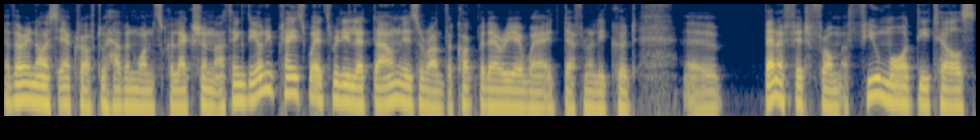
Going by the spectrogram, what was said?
A very nice aircraft to have in one's collection. I think the only place where it's really let down is around the cockpit area where it definitely could uh, benefit from a few more details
